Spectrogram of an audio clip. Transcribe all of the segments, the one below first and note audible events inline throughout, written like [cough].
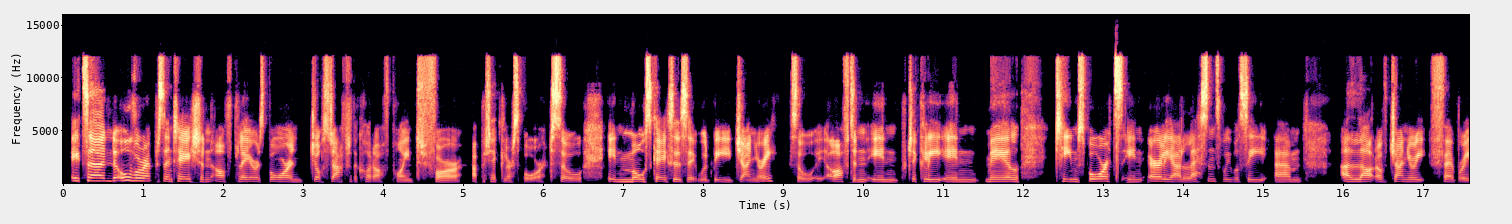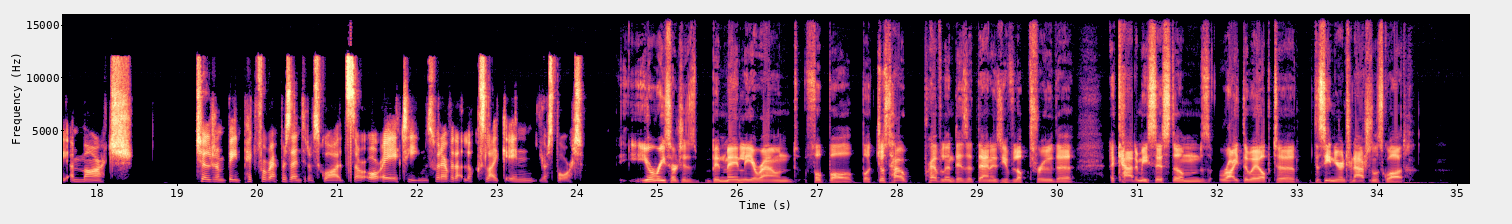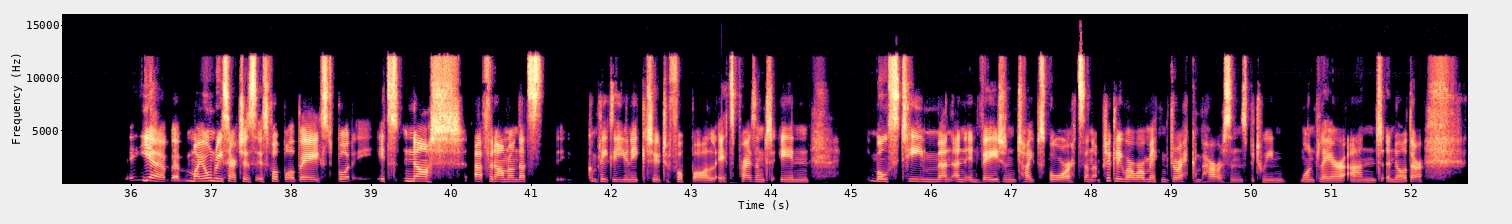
It's an overrepresentation of players born just after the cutoff point for a particular sport. So, in most cases, it would be January. So, often in particularly in male team sports, in early adolescence, we will see um, a lot of January, February, and March children being picked for representative squads or, or A teams, whatever that looks like in your sport your research has been mainly around football, but just how prevalent is it then as you've looked through the academy systems right the way up to the senior international squad? Yeah, my own research is, is football based, but it's not a phenomenon that's completely unique to, to football. It's present in most team and, and invasion type sports, and particularly where we're making direct comparisons between one player and another.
